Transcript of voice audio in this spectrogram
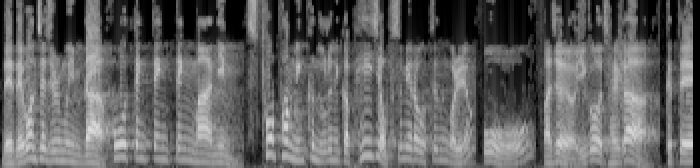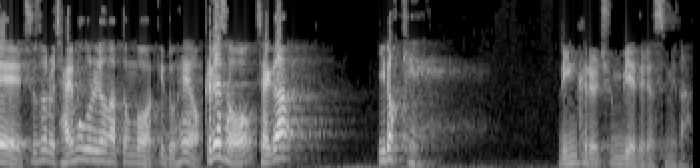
네, 네 번째 질문입니다. 호땡땡땡마님. 스토어팜 링크 누르니까 페이지 없음이라고 뜨는걸요? 오, 맞아요. 이거 제가 그때 주소를 잘못 올려놨던 것 같기도 해요. 그래서 제가 이렇게 링크를 준비해드렸습니다.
